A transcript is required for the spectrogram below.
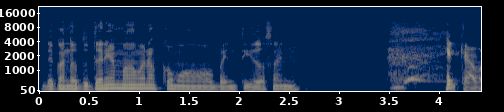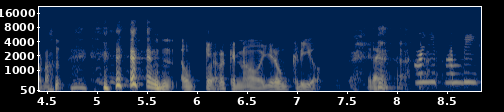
De cuando tú tenías más o menos como 22 años. cabrón. No, claro que no, güey, era un crío. Era-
